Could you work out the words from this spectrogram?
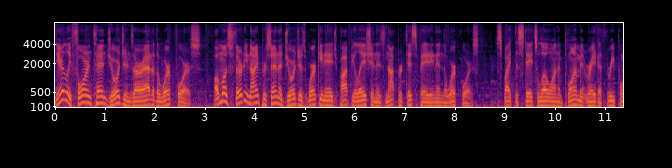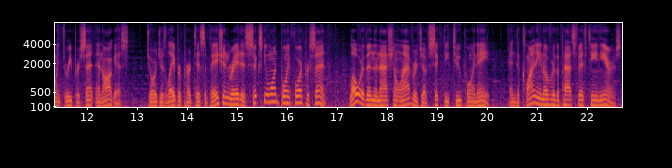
Nearly 4 in 10 Georgians are out of the workforce. Almost 39% of Georgia's working age population is not participating in the workforce, despite the state's low unemployment rate of 3.3% in August. Georgia's labor participation rate is 61.4%, lower than the national average of 62.8 and declining over the past 15 years.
